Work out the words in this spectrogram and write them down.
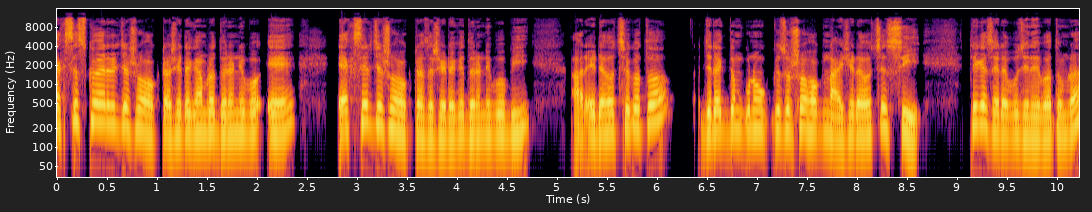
এক্স স্কোয়ারের যে সহগটা, সেটাকে আমরা ধরে নিব এ এক্সের যে সহগটা আছে, সেটাকে ধরে নিব বি আর এটা হচ্ছে কত? যেটা একদম কোনো কিছু সহগ নাই, সেটা হচ্ছে সি ঠিক আছে? এটা বুঝে নেবা তোমরা।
